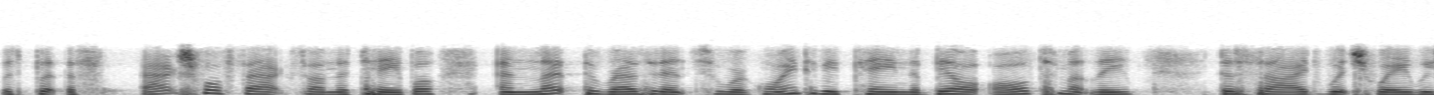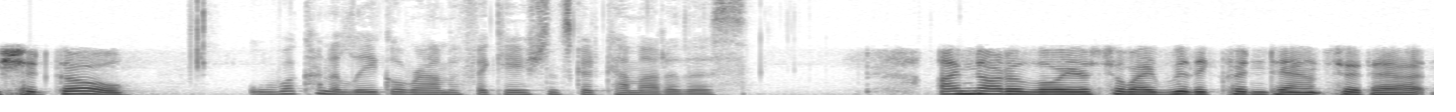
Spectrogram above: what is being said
was put the f- actual facts on the table and let the residents who are going to be paying the bill ultimately decide which way we should go. What kind of legal ramifications could come out of this? I'm not a lawyer, so I really couldn't answer that.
